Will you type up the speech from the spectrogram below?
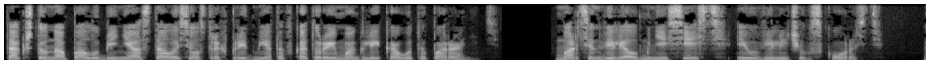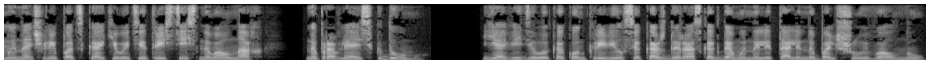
так что на палубе не осталось острых предметов, которые могли кого-то поранить. Мартин велел мне сесть и увеличил скорость. Мы начали подскакивать и трястись на волнах, направляясь к дому. Я видела, как он кривился каждый раз, когда мы налетали на большую волну.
